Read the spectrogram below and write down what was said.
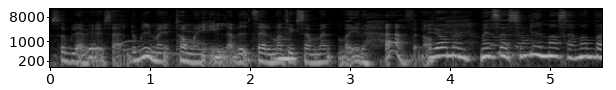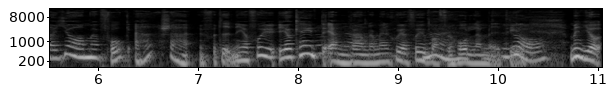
så blev jag ju så här, då blir man, tar man ju illa vid sig. Eller man tycker så här, men vad är det här för något? Mm. Ja, men, Men sen så blir man så här, man bara, ja men folk är så här nu för tiden. Jag, får ju, jag kan ju inte ändra andra människor, jag får ju bara Nej. förhålla mig till. ja. Men jag,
